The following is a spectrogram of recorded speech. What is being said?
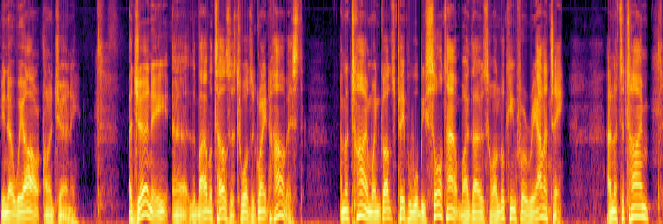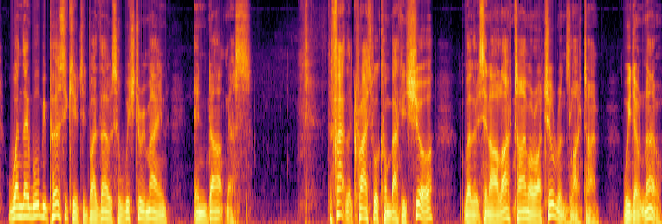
You know, we are on a journey a journey, uh, the Bible tells us, towards a great harvest, and a time when God's people will be sought out by those who are looking for a reality, and at a time when they will be persecuted by those who wish to remain in darkness. The fact that Christ will come back is sure, whether it's in our lifetime or our children's lifetime. We don't know.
